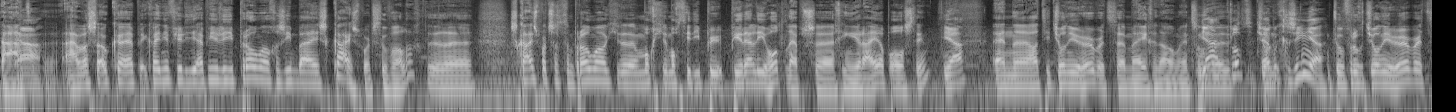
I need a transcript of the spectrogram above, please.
Ja, ja. Het, hij was ook, ik weet niet of jullie, hebben jullie die promo gezien bij Sky Sports toevallig? De, uh, Sky Sports had een promootje, mocht, je, mocht hij die Pirelli Hot Laps uh, ging rijden op Austin. Ja. En uh, had hij Johnny Herbert meegenomen. En toen, ja, klopt. John, heb ik gezien, ja. Toen vroeg Johnny Herbert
